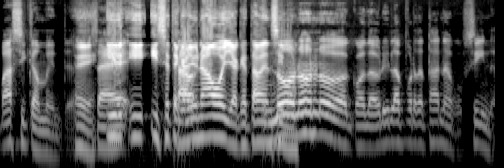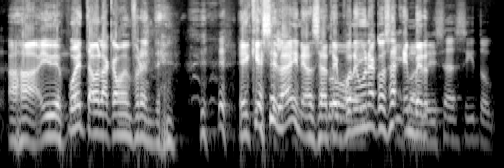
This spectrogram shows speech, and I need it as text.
Básicamente. Sí. O sea, y, eh, y- y se te estaba- cayó una olla que estaba encima. No, no, no. Cuando abrí la puerta estaba en la cocina. Ajá, y después estaba la cama enfrente. es que es la vaina, o sea, te ponen una cosa y en cuando verdad. hice así, to-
